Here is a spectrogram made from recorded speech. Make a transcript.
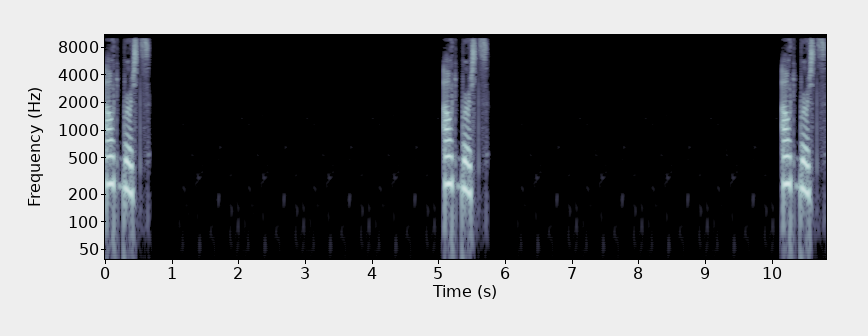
Outbursts. Outbursts. Outbursts.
